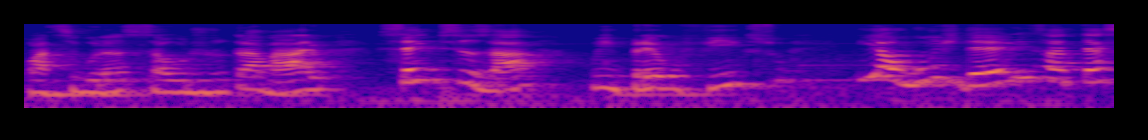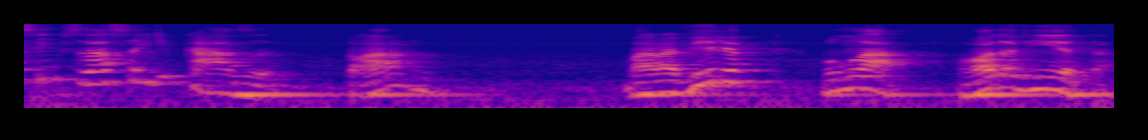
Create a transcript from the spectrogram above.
com a segurança e saúde do trabalho sem precisar um emprego fixo e alguns deles até sem precisar sair de casa, tá? Maravilha? Vamos lá, roda a vinheta.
